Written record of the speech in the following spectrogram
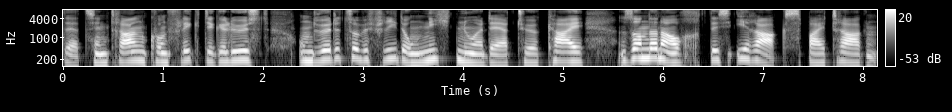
der zentralen Konflikte gelöst und würde zur Befriedung nicht nur der Türkei, sondern auch des Iraks beitragen.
